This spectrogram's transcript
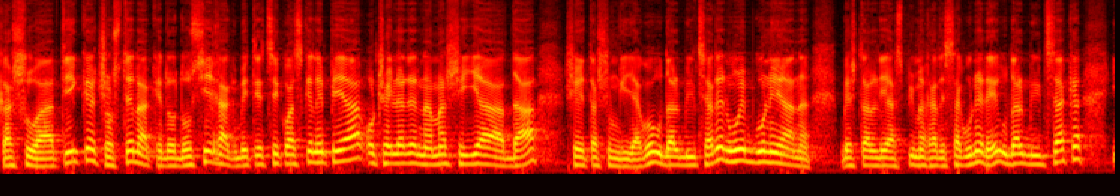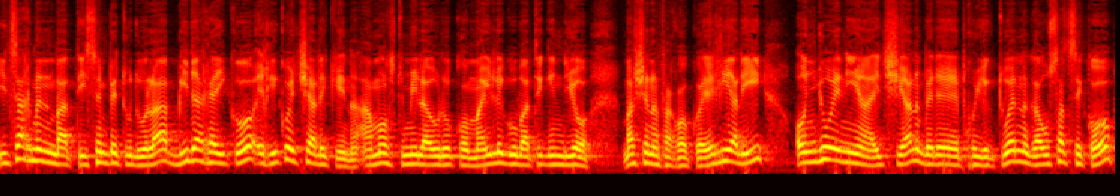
Kasuatik, txostenak edo dosierak betetzeko azken epea, otxailaren amaseia da, xeetasun gehiago, udalbiltzaren webgunean, bestalde azpimarra dezagun ere, udalbiltzak itzarmen bat izenpetu duela, bidarraiko erriko etxearekin, amost mila euroko mailegu bat egin dio basena farroko erriari, onjoenia etxean bere proiektuen gauzatzeko,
